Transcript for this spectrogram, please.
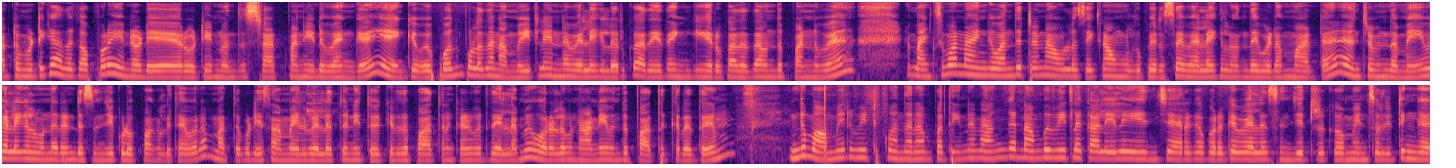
ஆட்டோமேட்டிக்காக அதுக்கப்புறம் என்னுடைய ரொட்டீன் வந்து ஸ்டார்ட் பண்ணிவிடுவேங்க எனக்கு எப்போதும் போல் தான் நம்ம வீட்டில் என்ன வேலைகள் இருக்கோ அதே தான் இங்கேயும் இருக்கும். அதை தான் வந்து பண்ணுவேன். மேக்ஸிமம் நான் இங்கே வந்துட்டேன்னா அவ்வளோ சீக்கிரம் அவங்களுக்கு பெருசாக வேலைகள் வந்து விட மாட்டேன். கொஞ்சம் இந்த மே வேலைகள் ஒன்று ரெண்டு செஞ்சு கொடுப்பாங்களே தவிர மற்றபடி சமையல் வேலை துணி துவைக்கிறது பாத்திரம் கழுவுறது எல்லாமே ஓரளவு நானே வந்து பார்த்துக்கிறது இங்கே மாமியார் வீட்டுக்கு வந்தேன்னா பார்த்தீங்கன்னா நாங்கள் நம்ம வீட்டில் காலையில் ஏஞ்சி இறக்க பிறகு வேலை செஞ்சிட்ருக்கோமேனு சொல்லிட்டு இங்கே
